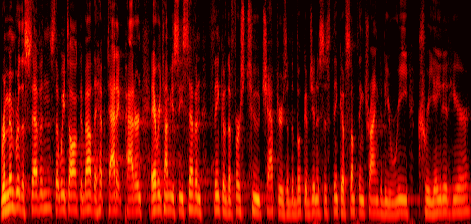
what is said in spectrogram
Remember the sevens that we talked about, the heptadic pattern? Every time you see seven, think of the first two chapters of the book of Genesis. Think of something trying to be recreated here.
